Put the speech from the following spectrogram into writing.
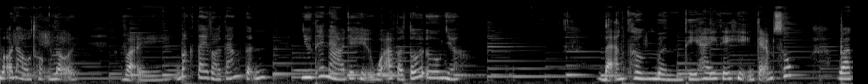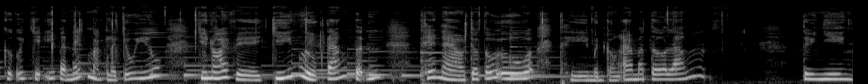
mở đầu thuận lợi. Vậy bắt tay vào tán tỉnh, như thế nào cho hiệu quả và tối ưu nhỉ? Bản thân mình thì hay thể hiện cảm xúc, qua cử chỉ và nét mặt là chủ yếu. Chứ nói về chiến lược tán tỉnh, thế nào cho tối ưu thì mình còn amateur lắm. Tuy nhiên,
